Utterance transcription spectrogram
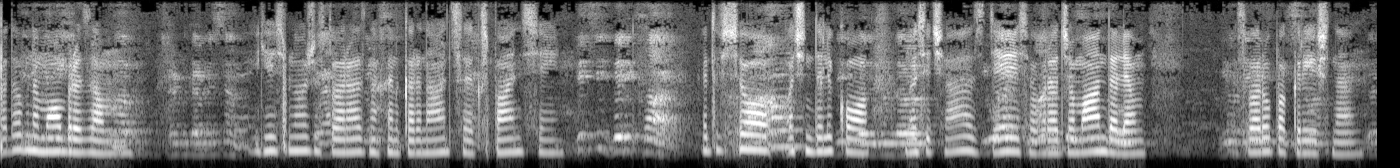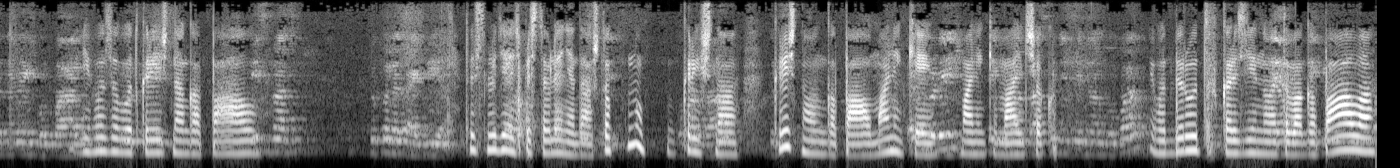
Подобным образом есть множество разных инкарнаций, экспансий. Это все очень далеко, но сейчас, здесь, во Враджамандале, Сварупа Кришна. Его зовут Кришна Гапал. То есть у людей есть представление, да, что, ну, Кришна, Кришна он Гапал, маленький, маленький мальчик. И вот берут в корзину этого Гопала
